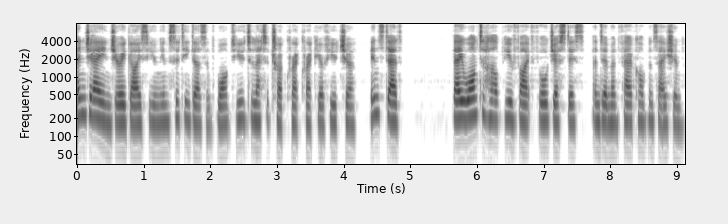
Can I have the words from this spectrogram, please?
NJ Injury Guys Union City doesn't want you to let a truck wreck wreck your future. Instead, they want to help you fight for justice and demand fair compensation.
